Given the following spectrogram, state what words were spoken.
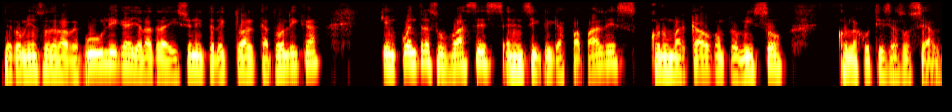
de comienzos de la República y a la tradición intelectual católica, que encuentra sus bases en encíclicas papales con un marcado compromiso con la justicia social.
